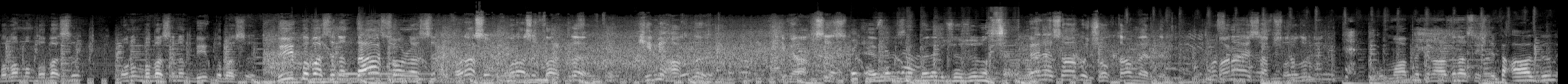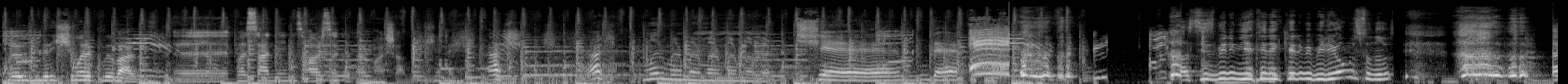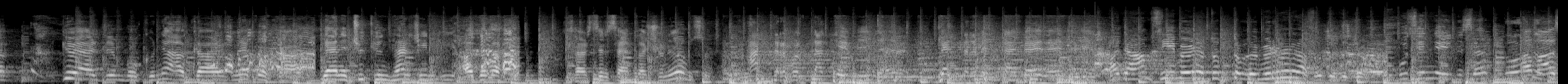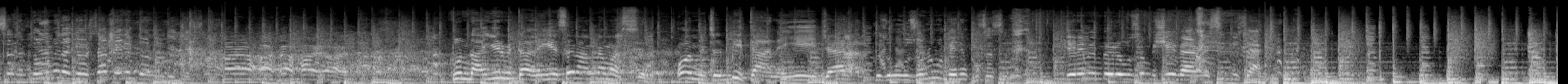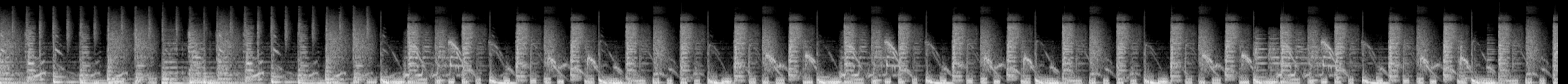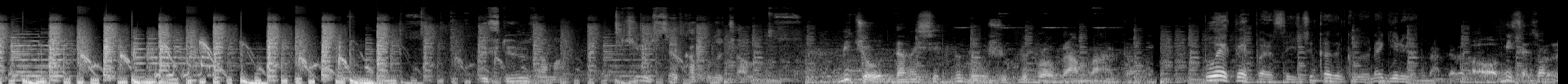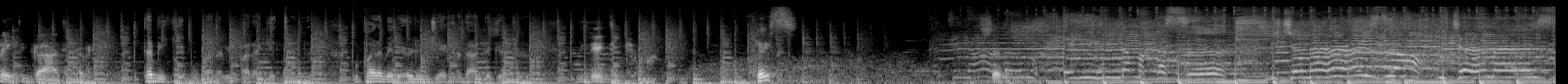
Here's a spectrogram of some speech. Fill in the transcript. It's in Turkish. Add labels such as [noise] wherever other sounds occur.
Babamın babası, onun babasının büyük babası. Büyük babasının daha sonrası, orası, orası farklı. Kimi haklı, kimi haksız. Evlenirsen böyle bir çocuğun olsa. Ben hesabı çoktan verdim. Bana hesap sorulur mu? Bu muhabbetin ağzına sıçtım. Aldığın övgüleri şımarıklığı vardı üstüne. Ee, pastaneniz arsa kadar maşallah. Mır mır mır mır mır mır mır. Şende. Siz benim yeteneklerimi biliyor musunuz? Güvercin boku ne akar ne kokar. Yani çünkü her şeyin adı var. Serseri sen kaşınıyor musun? Hadi hamsiyi böyle tuttum. Öbürünü nasıl tutacağım? Bu senin elbisen. Ama Hasan'ım donumu da görsen benim donum diyeceksin. Bundan 20 tane yesen anlamazsın. Onun için bir tane yiyeceksin. Kızın uzunu mu benim kısası mı? Kerem'in böyle uzun bir şey vermesi güzel. Kapını çalmaz. Birçoğu danışıklı dövüşüklü programlardı. Bu ekmek parası için kadın kılığına giriyorum. Ben de "Oo, bir sezon reyting garanti demek. Tabii ki bu bana bir para getirdi. Bu para beni ölünceye kadar da götürür. Bir reyting yok. Kes. Sever. Elinde makası biçemez ah biçemez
